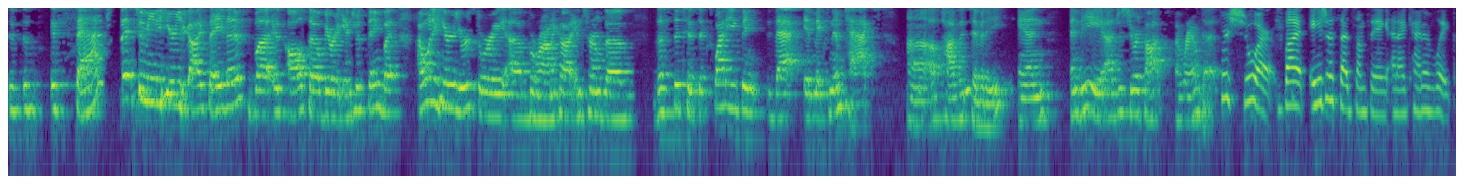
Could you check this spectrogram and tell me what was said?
is, is, is sad to me to hear you guys say this, but it's also very interesting. But I want to hear your story, Veronica, in terms of the statistics. Why do you think that it makes an impact uh, of positivity? And and B, uh, just your thoughts around it. For sure. But Asia said something, and I kind of like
